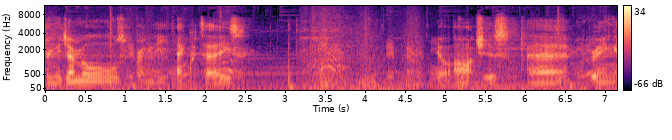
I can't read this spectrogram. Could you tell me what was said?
Bring the generals, bring the equites, your archers. Uh, bring!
